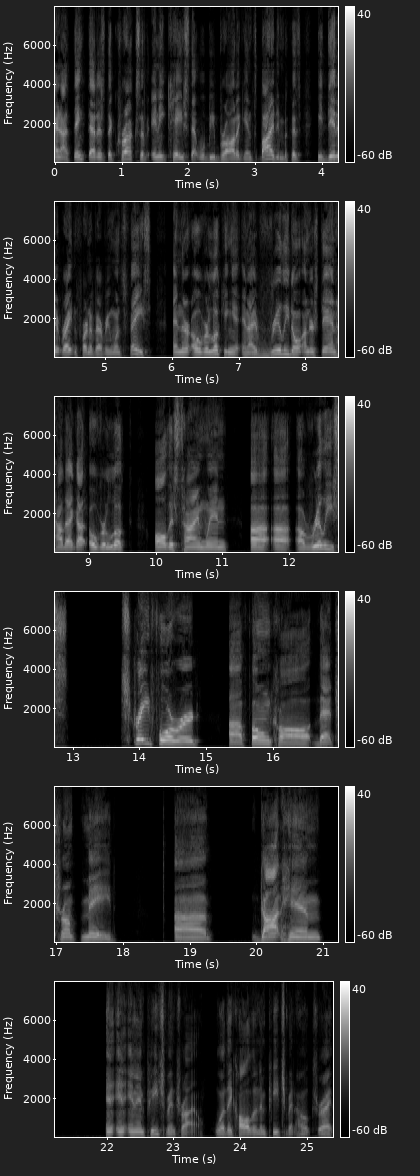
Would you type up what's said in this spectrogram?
And I think that is the crux of any case that will be brought against Biden because he did it right in front of everyone's face and they're overlooking it. And I really don't understand how that got overlooked all this time when uh, uh, a really straightforward uh, phone call that Trump made uh, got him in, in, in impeachment trial. What they call an impeachment hoax, right?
